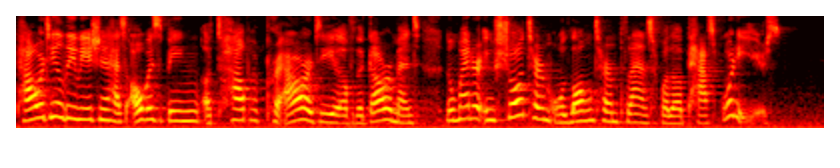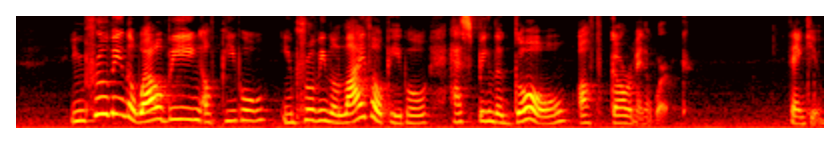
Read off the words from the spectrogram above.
Poverty alleviation has always been a top priority of the government, no matter in short term or long term plans for the past 40 years. Improving the well being of people, improving the life of people has been the goal of government work. Thank you.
